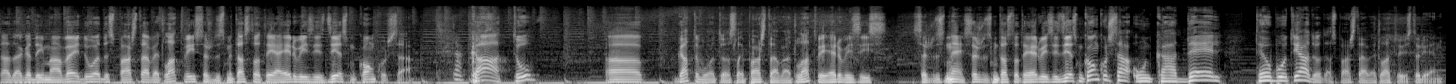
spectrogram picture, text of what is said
tādā gadījumā Avei dodas pārstāvēt Latvijas 68. Eirovīzijas dziesmu konkursā. Traki. Kā tu uh, gatavotos, lai pārstāvētu Latviju Eirovīzijas 60, ne, 68. Eirovīzijas dziesmu konkursā, un kādēļ tev būtu jādodas pārstāvēt Latvijas turieni?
